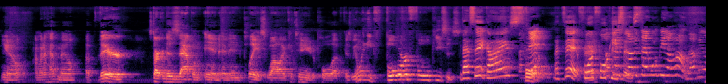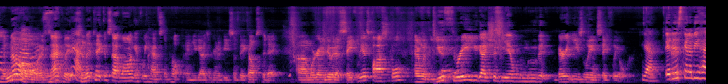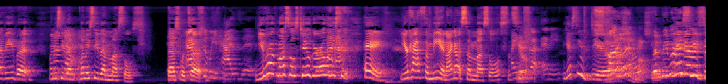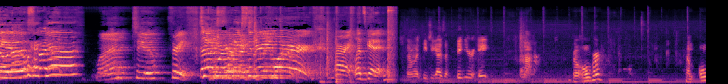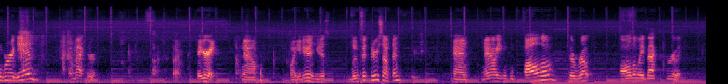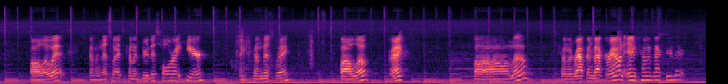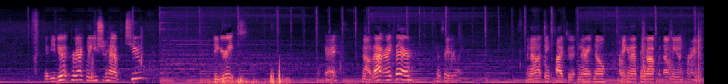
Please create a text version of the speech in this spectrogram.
you know, I'm gonna have Mel up there starting to zap them in and in place while I continue to pull up because we only need four full pieces. That's it, guys. That's Four. it? That's it. Four Okay. full okay, pieces. so that won't be that long. That'll be like No, hours. exactly. Yeah. It shouldn't take us that long if we have some help, and you guys are going to be some big helps today. Um, we're going to do it as safely as possible, and with you three, you guys should be able to move it very easily and safely over. Yeah, it is gonna be heavy, but let me see them. Let me see them muscles. That's It what's up. actually has it. You have muscles too, girl. Let me Uh-uh. see. Hey, you're half of me, and I got some muscles. Let's I see. don't got any. Yes, you do. You got some muscle. When we were Yes, in you do. Arizona, Heck yeah. One, two, three. Teamwork makes the dream work. All right, let's get it. So I'm going to teach you guys a figure eight knot. Go over, come over again, come back through. Figure eight. Now, what you do is you just loop it through something, and now you can follow the rope all the way back through it. Follow it. It's coming this way. It's coming through this hole right here. So you come this way. Follow. Right? Follow. Coming wrapping back around and coming back through there. If you do it correctly, you should have two figure eights. Okay. Now that right there can save your life. And now that thing's tied to it, and there ain't no taking that thing off without me untying it.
